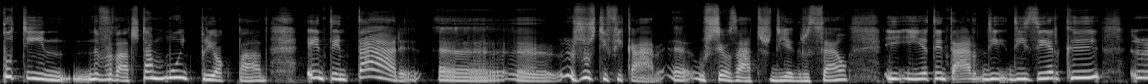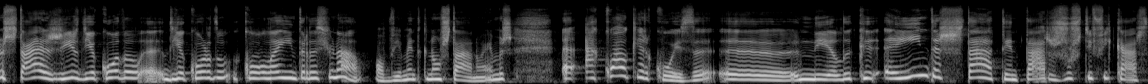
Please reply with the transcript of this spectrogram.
Putin, na verdade, está muito preocupado em tentar uh, uh, justificar uh, os seus atos de agressão e, e a tentar di dizer que está a agir de acordo, de acordo com a lei internacional. Obviamente que não está, não é? Mas há qualquer coisa nele que ainda está a tentar justificar-se,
